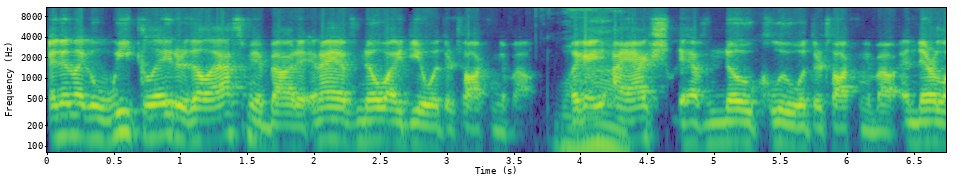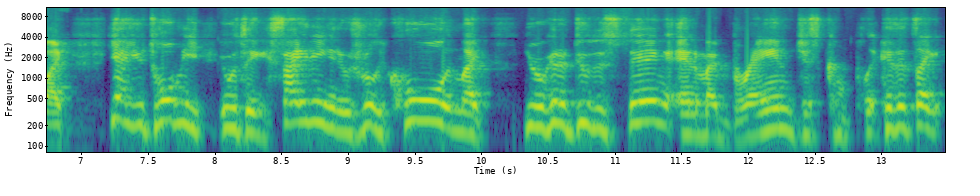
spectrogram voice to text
and then like a week later they'll ask me about it and i have no idea what they're talking about wow. like I, I, actually have no clue what they're talking about. And they're like yeah you told me it was exciting and it was really cool and like you were gonna do this thing. And my brain just complete because it's like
